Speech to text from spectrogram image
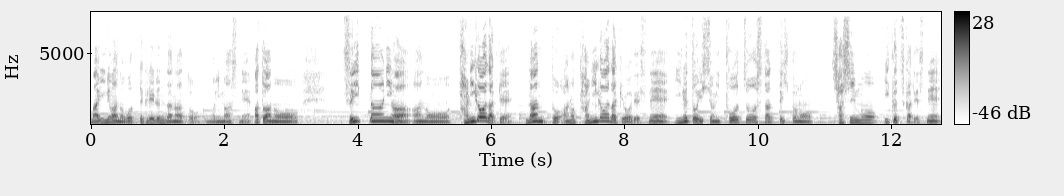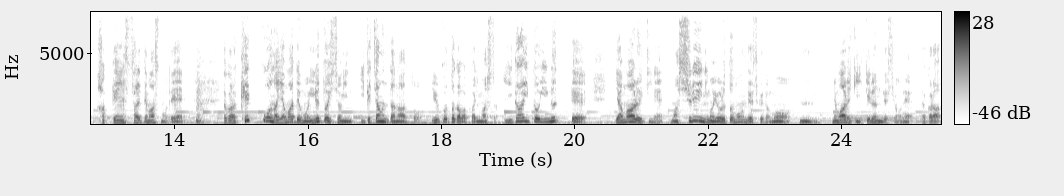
まあ、犬は登ってくれるんだなと思いますね。あと、あのツイッターにはあの谷川岳、なんとあの谷川岳をですね犬と一緒に登頂したって人の写真もいくつかですね発見されてますので、だから結構な山でも犬と一緒に行けちゃうんだなということが分かりました。意外と犬って山歩きね、まあ、種類にもよると思うんですけども、うん、山歩き行けるんですよね。だから、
